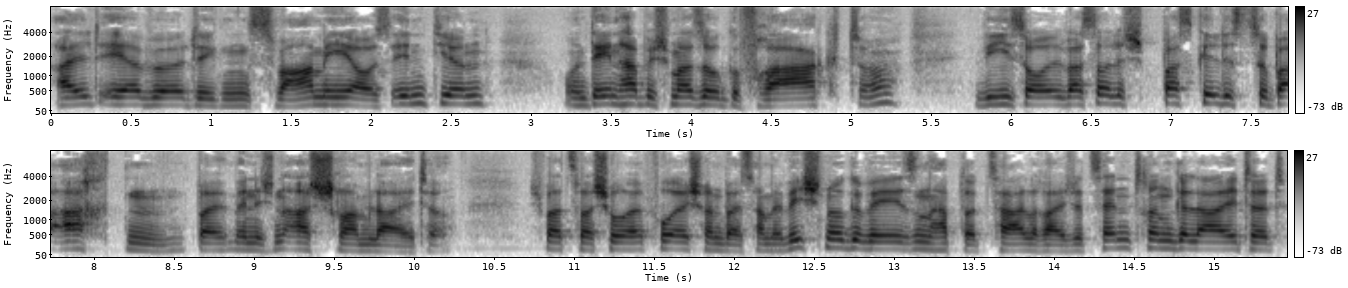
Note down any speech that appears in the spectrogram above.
altehrwürdigen Swami aus Indien und den habe ich mal so gefragt, wie soll, was soll ich, was gilt es zu beachten, wenn ich einen Ashram leite? Ich war zwar vorher schon bei Same Vishnu gewesen, habe dort zahlreiche Zentren geleitet,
